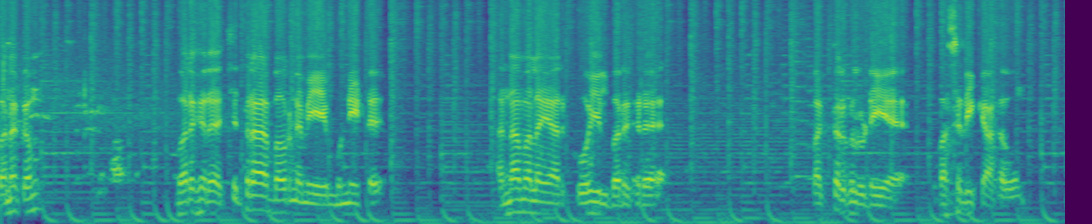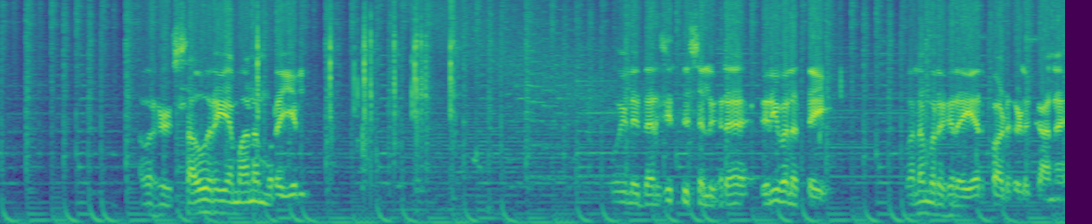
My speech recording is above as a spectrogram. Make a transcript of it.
வணக்கம். வருகிற சித்ரா பௌர்ணமியை முன்னிட்டு அண்ணாமலையார் கோயில் வருகிற பக்தர்களுடைய வசதிக்காகவும் அவர்கள் சௌகரியமான முறையில் கோயிலை தரிசித்து செல்கிற கிரிவலத்தை வலம் வருகிற ஏற்பாடுகளுக்கான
